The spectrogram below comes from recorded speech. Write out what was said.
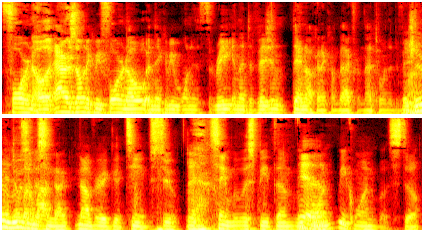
four and zero. Arizona could be four and zero, and they could be one and three in that division. They're not going to come back from that to win the division. They're They're losing to some card. not very good teams too. Yeah. St. Louis beat them week Yeah. one, week one, but still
